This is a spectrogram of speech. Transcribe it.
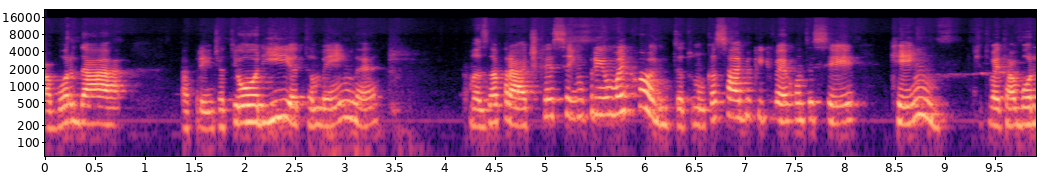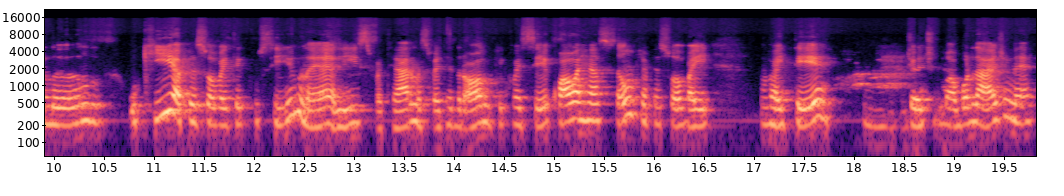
abordar, aprende a teoria também, né? Mas na prática é sempre uma incógnita, tu nunca sabe o que, que vai acontecer quem que tu vai estar abordando, o que a pessoa vai ter consigo, né? Ali, se vai ter arma, se vai ter droga, o que, que vai ser, qual a reação que a pessoa vai, vai ter diante de uma abordagem, né?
